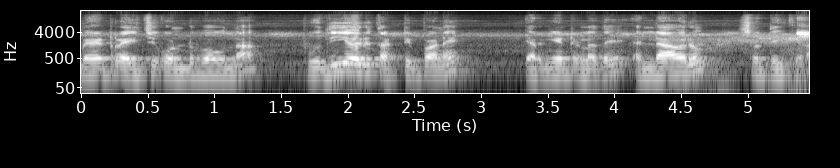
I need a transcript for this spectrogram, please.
ബാറ്ററി അയച്ച് കൊണ്ടുപോകുന്ന പുതിയൊരു തട്ടിപ്പാണ് ഇറങ്ങിയിട്ടുള്ളത്. എല്ലാവരും ശ്രദ്ധിക്കുക.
